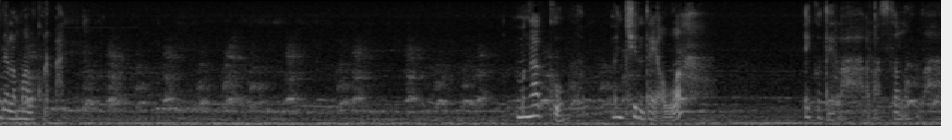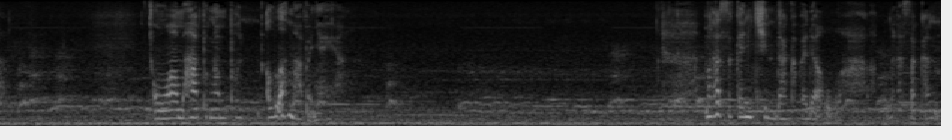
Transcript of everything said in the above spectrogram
dalam Al-Quran. Mengaku mencintai Allah, ikutilah Rasulullah. Allah Maha Pengampun, Allah Maha Penyayang. Merasakan cinta kepada Allah, merasakan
